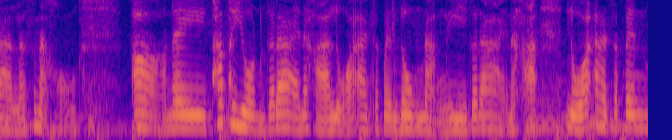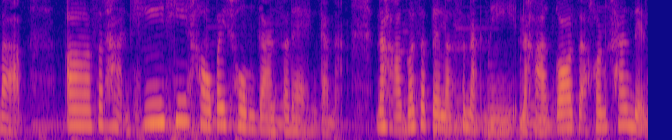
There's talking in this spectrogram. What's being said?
การลักษณะของ ในภาพยนตร์ก็ได้นะคะ หรือว่าอาจจะเป็นโรงหนังอย่างนี้ก็ได้นะคะ หรือว่าอาจจะเป็นแบบ สถานที่ที่เขาไปชมการแสดงกันอะนะคะ ก็จะเป็นลักษณะนี้นะคะ ก็จะค่อนข้างเด่น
